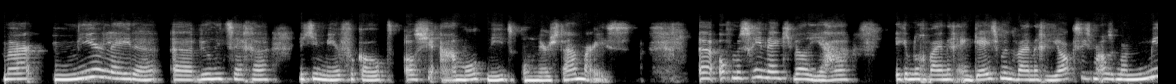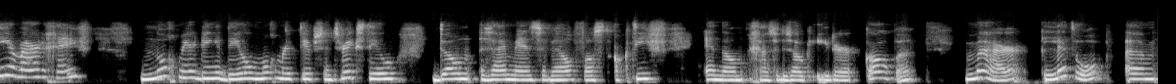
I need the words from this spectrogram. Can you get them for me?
Maar meer leden uh, wil niet zeggen dat je meer verkoopt als je aanbod niet onweerstaanbaar is. Uh, of misschien denk je wel, ja, ik heb nog weinig engagement, weinig reacties, maar als ik maar meer waarde geef, nog meer dingen deel, nog meer tips en tricks deel, dan zijn mensen wel vast actief en dan gaan ze dus ook eerder kopen. Maar let op, ehm,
